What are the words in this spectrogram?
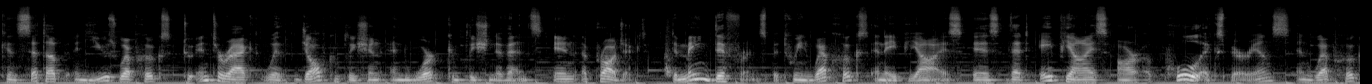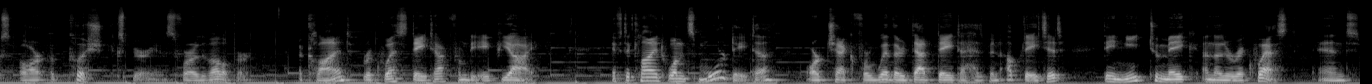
can set up and use webhooks to interact with job completion and work completion events in a project. The main difference between webhooks and APIs is that APIs are a pull experience and webhooks are a push experience for a developer. A client requests data from the API if the client wants more data, or check for whether that data has been updated, they need to make another request and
